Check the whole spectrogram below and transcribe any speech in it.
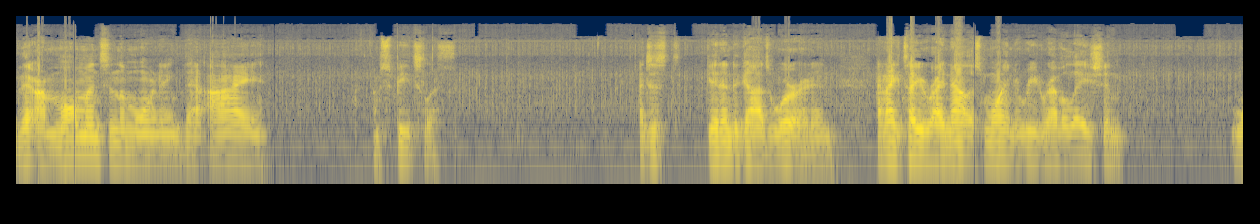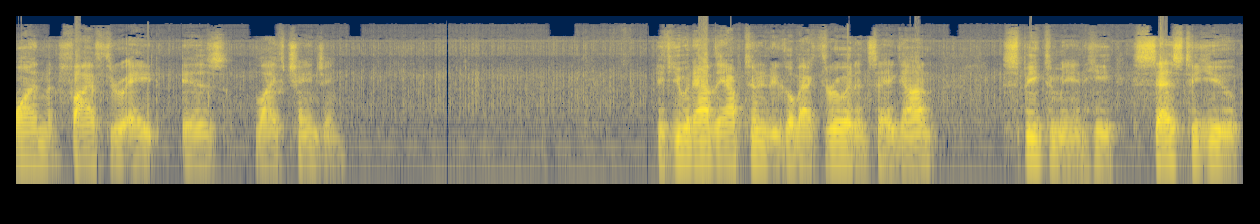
there are moments in the morning that I am speechless. I just get into God's word and and I can tell you right now this morning to read Revelation 1 5 through 8 is life changing. If you would have the opportunity to go back through it and say, God, speak to me, and He says to you,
